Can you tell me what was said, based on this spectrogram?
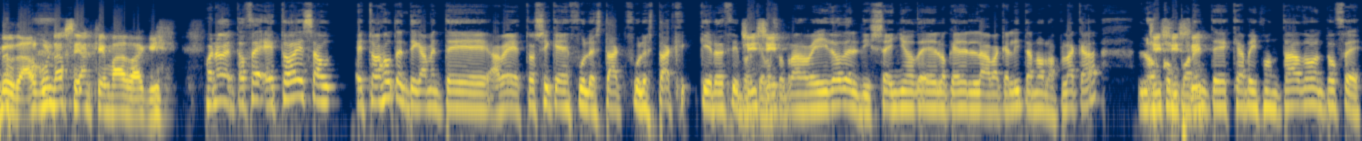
duda, algunas se han quemado aquí. Bueno, entonces esto es esto es auténticamente, a ver, esto sí que es full stack, full stack, quiero decir, porque vosotros habéis ido del diseño de lo que es la baquelita, no la placa, los componentes que habéis montado. Entonces,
